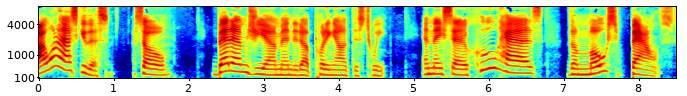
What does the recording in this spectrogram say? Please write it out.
I want to ask you this. So, BetMGM ended up putting out this tweet, and they said, Who has the most bounce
